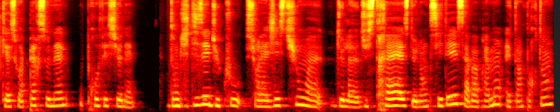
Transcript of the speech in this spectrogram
qu'elle soit personnelle ou professionnelle. Donc je disais du coup sur la gestion euh, de la, du stress, de l'anxiété, ça va vraiment être important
